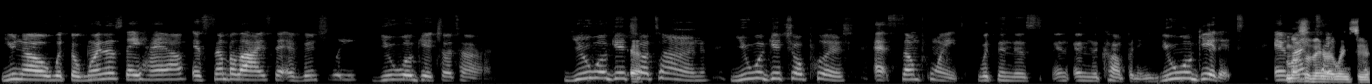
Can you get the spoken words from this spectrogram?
you know, with the winners they have, it symbolized that eventually you will get your turn. You will get yeah. your turn. You will get your push at some point within this in, in the company. You will get it. It Most of they release you.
